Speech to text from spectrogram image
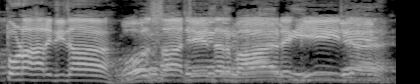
ਪੋਣਾ ਹਰੀ ਜੀ ਦਾ। ਬੋਲ ਸਾਚੇ ਦਰਬਾਰ ਕੀ ਜੈ।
